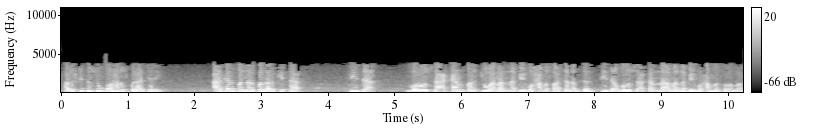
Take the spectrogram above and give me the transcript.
Harus kita semua harus belajari. Agar benar-benar kita tidak merusakkan perjuangan Nabi Muhammad SAW dan tidak merusakkan nama Nabi Muhammad SAW.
